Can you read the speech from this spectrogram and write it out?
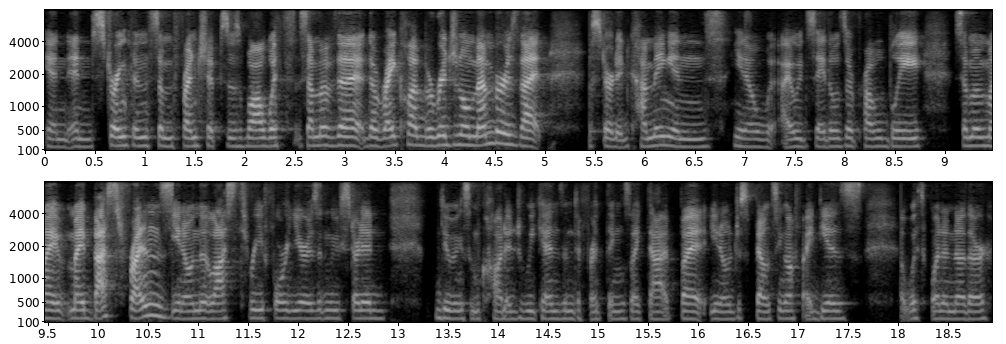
and and strengthened some friendships as well with some of the the REITE Club original members that started coming and you know i would say those are probably some of my my best friends you know in the last three four years and we've started doing some cottage weekends and different things like that but you know just bouncing off ideas with one another.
